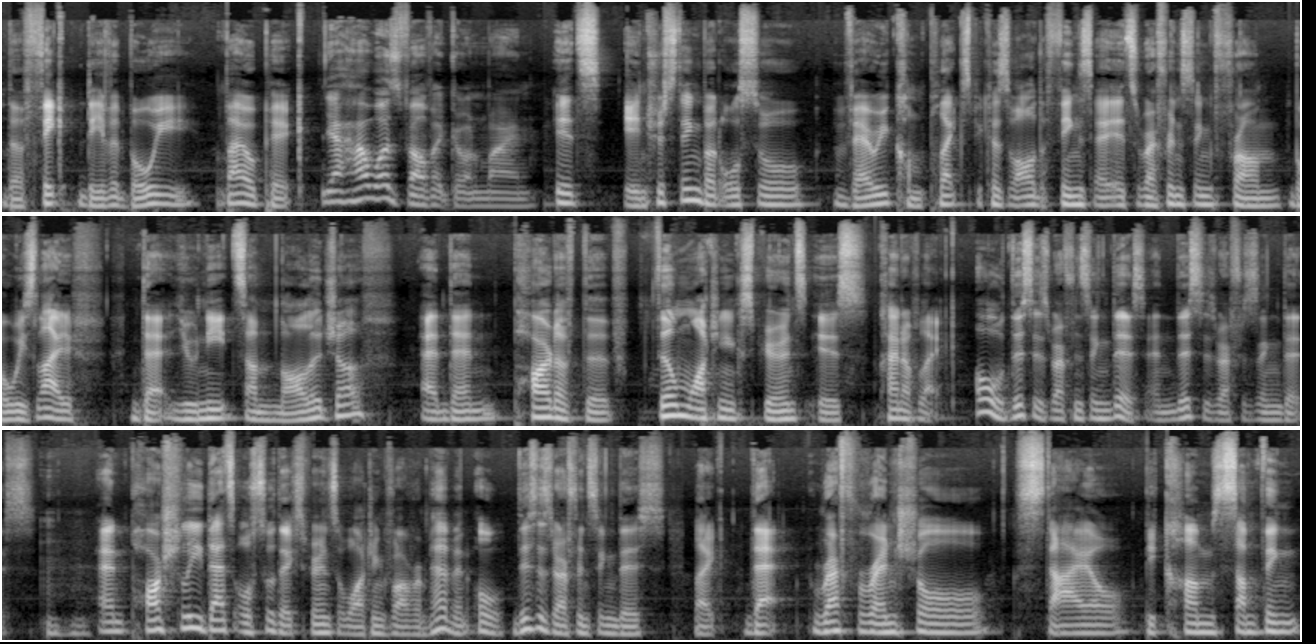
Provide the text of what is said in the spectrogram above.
the fake David Bowie biopic, Yeah, how was Velvet Goldmine? it's interesting but also very complex because of all the things that it's referencing from Bowie's life that you need some knowledge of. And then part of the film watching experience is kind of like, oh, this is referencing this and this is referencing this. Mm-hmm. And partially that's also the experience of watching Far From Heaven. Oh, this is referencing this. Like that referential style becomes something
